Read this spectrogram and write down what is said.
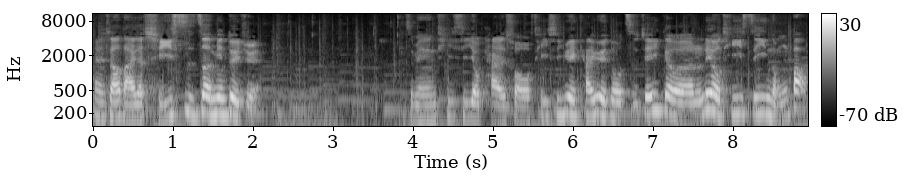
看是要打一个骑士正面对决。这边 TC 又开了错，TC 越开越多，直接一个六 TC 浓爆。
